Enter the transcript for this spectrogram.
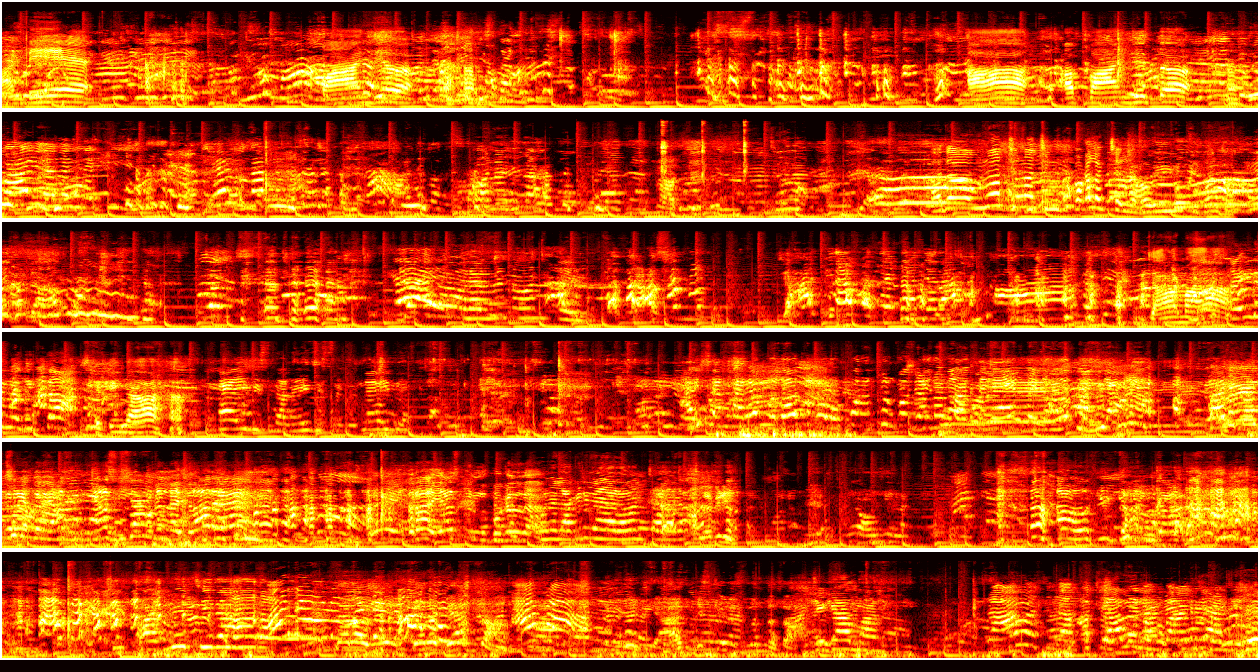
అంటే પાંચ હા આ પાંચ તો કોના ஆன்ல எடு விஷா இங்க இருந்து போயிடாது அடே பாஞ்சு ஆ ಆ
